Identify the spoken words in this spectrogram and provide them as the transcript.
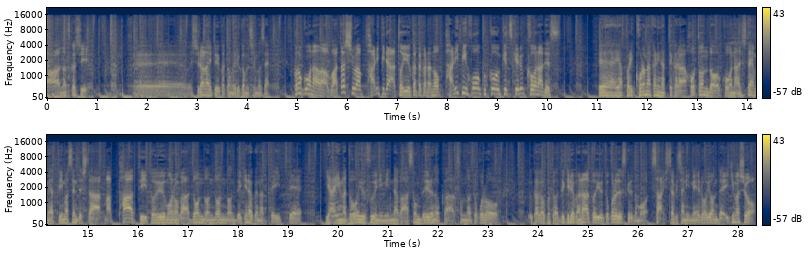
ああ懐かしい。えー、知らないという方もいるかもしれません。このコーナーは「私はパリピだ!」という方からのパリピ報告を受け付けるコーナーです。えー、やっぱりコロナ禍になってからほとんどコーナー自体もやっていませんでした、まあ、パーティーというものがどんどんどんどんできなくなっていっていや今どういうふうにみんなが遊んでいるのかそんなところを伺うことができればなというところですけれどもさあ久々にメールを読んでいきましょ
